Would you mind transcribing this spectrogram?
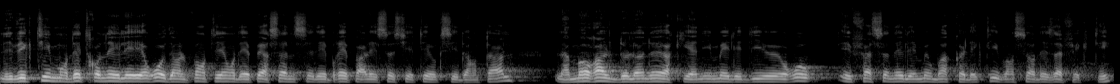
Les victimes ont détrôné les héros dans le panthéon des personnes célébrées par les sociétés occidentales. La morale de l'honneur qui animait les dix héros et façonnait les mémoires collectives en sort désaffectée.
